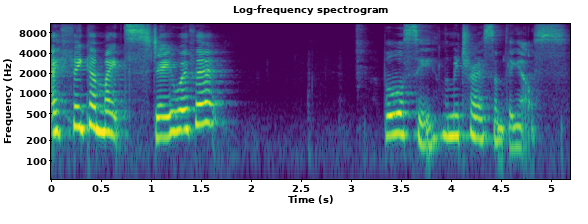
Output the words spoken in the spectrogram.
I think I might stay with it, but we'll see. Let me try something else.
